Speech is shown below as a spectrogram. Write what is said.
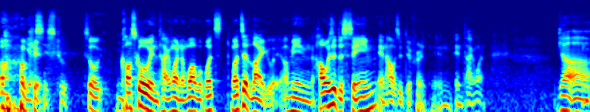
Oh, okay. Yes, it's true. So Costco in Taiwan, and what what's what's it like? I mean, how is it the same and how is it different in, in Taiwan? Yeah, uh,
